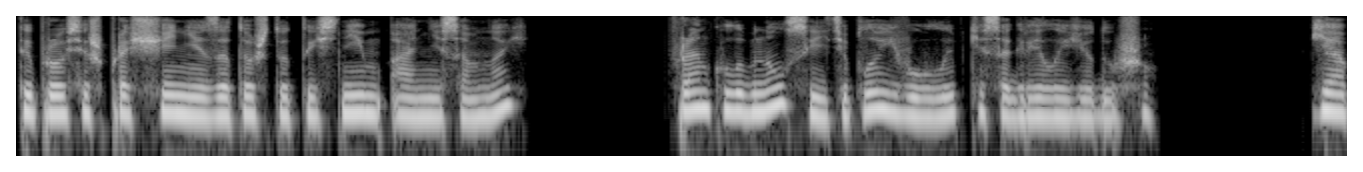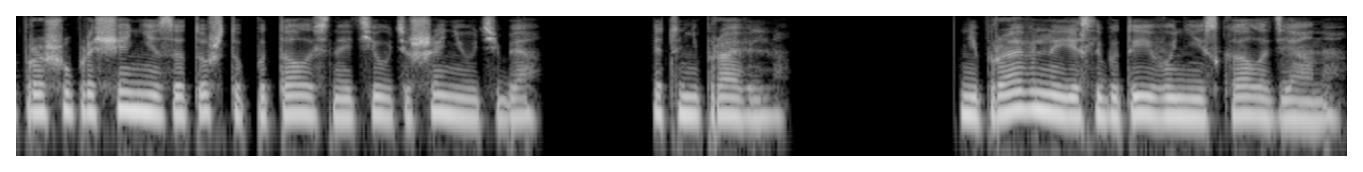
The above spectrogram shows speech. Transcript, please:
Ты просишь прощения за то, что ты с ним, а не со мной? Фрэнк улыбнулся, и тепло его улыбки согрело ее душу. Я прошу прощения за то, что пыталась найти утешение у тебя. Это неправильно. Неправильно, если бы ты его не искала, Диана.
